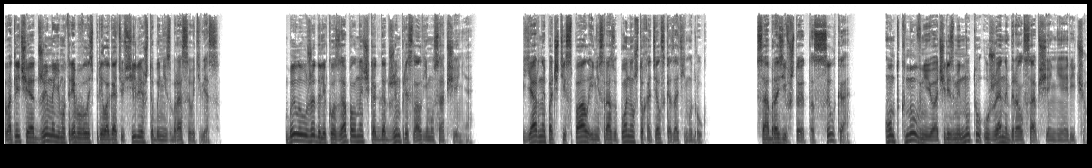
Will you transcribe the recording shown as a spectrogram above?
В отличие от Джима, ему требовалось прилагать усилия, чтобы не сбрасывать вес. Было уже далеко за полночь, когда Джим прислал ему сообщение. Ярный почти спал и не сразу понял, что хотел сказать ему друг. Сообразив, что это ссылка, он ткнул в нее, а через минуту уже набирал сообщение Ричу.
